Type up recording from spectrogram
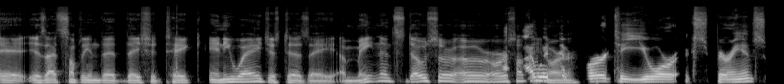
is that something that they should take anyway, just as a, a maintenance dose or, or, or I would or defer to your experience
